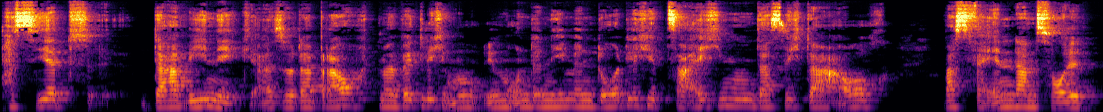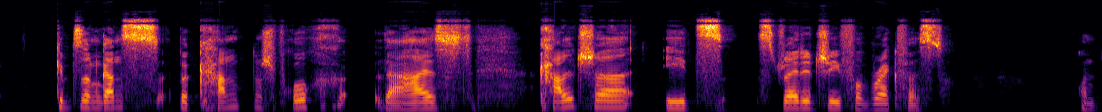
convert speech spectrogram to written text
passiert da wenig. Also da braucht man wirklich im, im Unternehmen deutliche Zeichen, dass sich da auch was verändern soll. Gibt so einen ganz bekannten Spruch, der heißt Culture eats strategy for breakfast. Und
